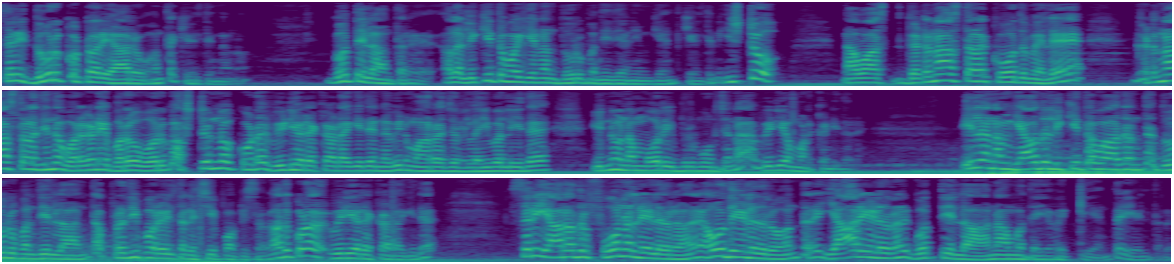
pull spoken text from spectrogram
ಸರಿ ದೂರು ಕೊಟ್ಟವ್ರು ಯಾರು? ಅಂತ ಕೇಳ್ತೀನಿ ನಾನು. ಗೊತ್ತಿಲ್ಲ ಅಂತಾರೆ. ಅಲ್ಲ ಲಿಖಿತವಾಗಿ ಏನಂತ ದೂರು ಬಂದಿದೆಯಾ ನಿಮಗೆ ಅಂತ ಕೇಳ್ತೀನಿ. ಇಷ್ಟು ನಾವು ಆ ಘಟನಾ ಸ್ಥಳಕ್ಕೆ ಹೋದ ಮೇಲೆ ಘಟನಾ ಸ್ಥಳದಿಂದ ಹೊರಗಡೆ ಬರೋವರೆಗೂ ಅಷ್ಟನ್ನು ಕೂಡ ವಿಡಿಯೋ ರೆಕಾರ್ಡ್ ಆಗಿದೆ. ನವೀನ್ ಮಹಾರಾಜರ ಲೈವ್ ಅಲ್ಲಿ ಇದೆ. ಇನ್ನೂ ನಮ್ಮವರು ಇಬ್ಬರು ಮೂರು ಜನ ವಿಡಿಯೋ ಮಾಡ್ಕೊಂಡಿದ್ದಾರೆ. ಇಲ್ಲ, ನಮ್ಗೆ ಯಾವ್ದು ಲಿಖಿತವಾದಂತ ದೂರು ಬಂದಿಲ್ಲ ಅಂತ ಪ್ರದೀಪ್ ಅವ್ರು ಹೇಳ್ತಾರೆ ಚೀಫ್ ಆಫೀಸರ್ ಅದು ಕೂಡ ವಿಡಿಯೋ ರೆಕಾರ್ಡ್ ಆಗಿದೆ. ಸರಿ, ಯಾರಾದ್ರೂ ಫೋನಲ್ಲಿ ಹೇಳಿದ್ರು ಅಂದ್ರೆ, ಹೌದು ಹೇಳಿದ್ರು ಅಂತಾರೆ. ಯಾರು ಹೇಳಿದ್ರು ಅಂದರೆ ಗೊತ್ತಿಲ್ಲ, ಅನಾಮಧೇಯ ವ್ಯಕ್ತಿ ಅಂತ ಹೇಳ್ತಾರೆ.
